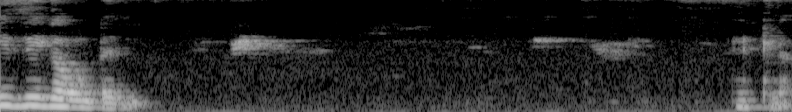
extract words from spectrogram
ఈజీగా ఉంటుంది. ఇట్లా.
